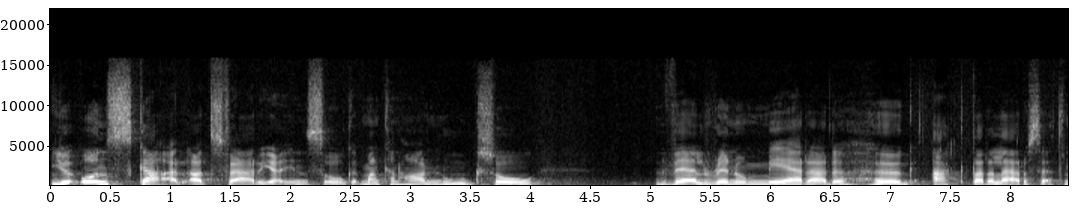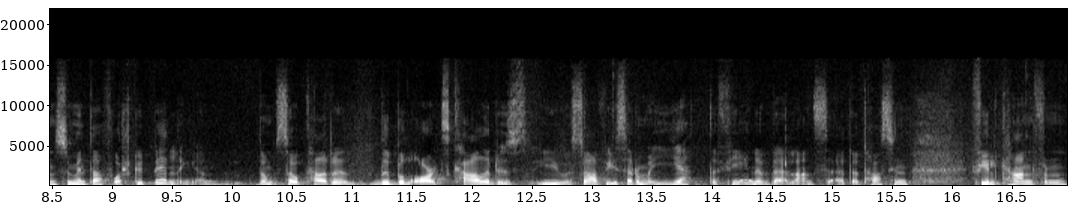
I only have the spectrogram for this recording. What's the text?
jag önskar att Sverige insåg att man kan ha nog så välrenommerade, högaktade lärosäten som inte har forskarutbildningen. De så kallade liberal arts colleges i USA visar de är jättefina, välansedda. ha sin filkan från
